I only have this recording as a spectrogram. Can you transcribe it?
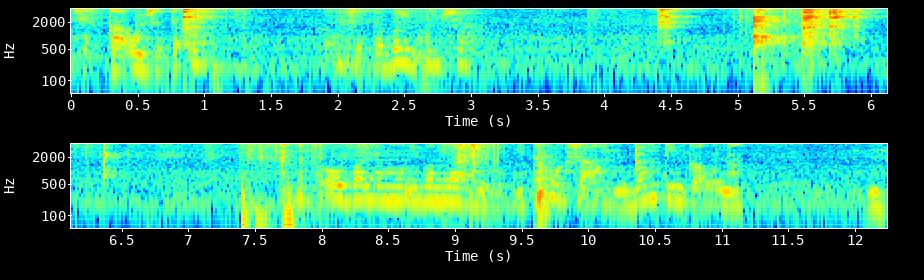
Siya, kaon sa ta. Ay, kaon sa tabay. Naon siya. Nakauban na mong ibang lahi. Itawag sa amo. Bang kauna. Hmm.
